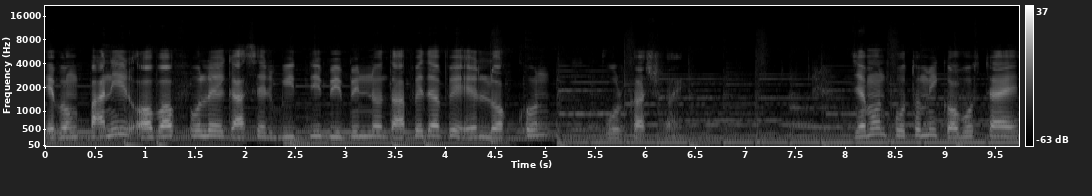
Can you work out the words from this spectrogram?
এবং পানির অভাব হলে গাছের বৃদ্ধি বিভিন্ন দাপে দাপে এর লক্ষণ প্রকাশ পায়। যেমন প্রাথমিক অবস্থায়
